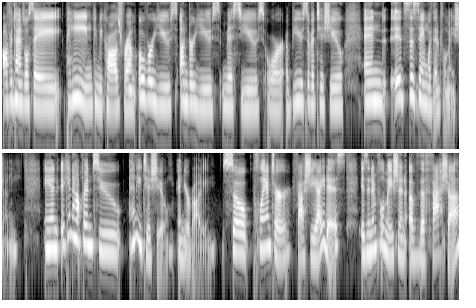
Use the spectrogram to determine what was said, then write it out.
Oftentimes, we'll say pain can be caused from overuse, underuse, misuse, or abuse of a tissue. And it's the same with inflammation. And it can happen to any tissue in your body. So, plantar fasciitis is an inflammation of the fascia.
